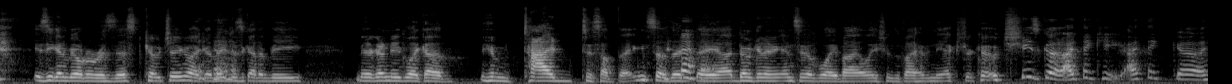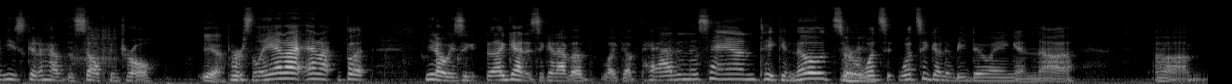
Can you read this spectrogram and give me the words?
is he going to be able to resist coaching? Like, are they just going to be? They're going to need like a him tied to something so that they uh, don't get any NCAA violations by having the extra coach. He's good. I think he. I think uh, he's going to have the self control Yeah, personally, and I and I. But you know, is he again? Is he going to have a like a pad in his hand taking notes, Mm-hmm. or what's what's he going to be doing? And uh, um,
